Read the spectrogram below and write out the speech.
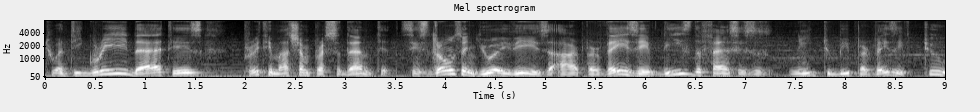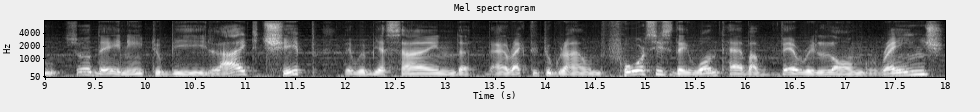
to a degree that is pretty much unprecedented. Since drones and UAVs are pervasive, these defenses need to be pervasive too. So they need to be light, cheap, they will be assigned directly to ground forces, they won't have a very long range,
